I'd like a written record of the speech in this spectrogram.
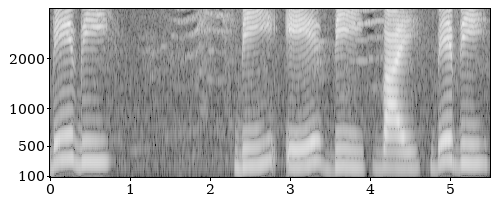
baby. B A B Y baby.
